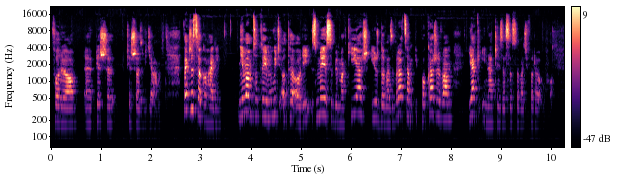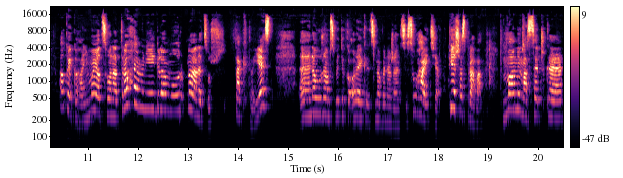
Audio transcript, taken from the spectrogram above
Foreo. E, pierwszy, pierwszy raz widziałam. Także co, kochani? Nie mam co tutaj mówić o teorii. Zmyję sobie makijaż i już do Was wracam i pokażę Wam, jak inaczej zastosować Foreo UFO. Okej, kochani, moja odsłona trochę mniej glamour, no ale cóż, tak to jest. E, nałożyłam sobie tylko olejek recynowy na rzęsy. Słuchajcie, pierwsza sprawa. Mamy maseczkę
